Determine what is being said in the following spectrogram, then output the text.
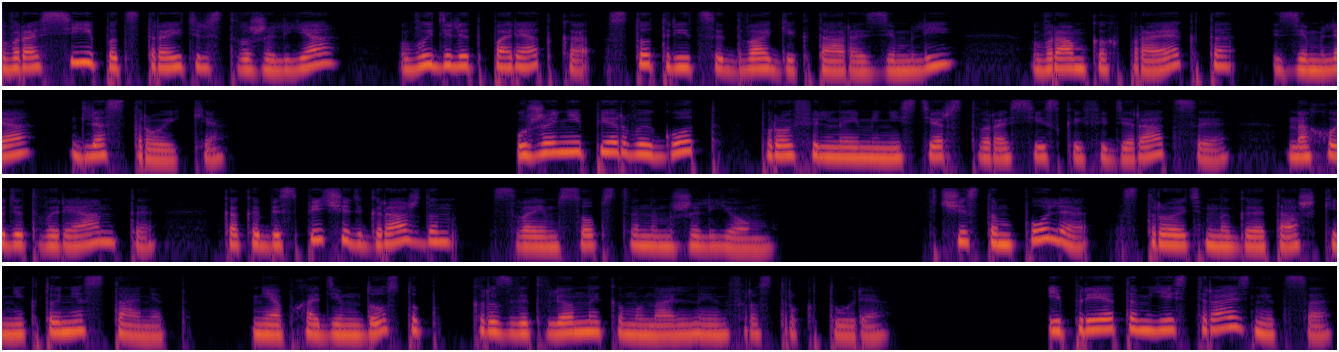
В России под строительство жилья выделит порядка 132 гектара земли в рамках проекта «Земля для стройки». Уже не первый год профильные министерства Российской Федерации находят варианты, как обеспечить граждан своим собственным жильем. В чистом поле строить многоэтажки никто не станет, необходим доступ к разветвленной коммунальной инфраструктуре. И при этом есть разница,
